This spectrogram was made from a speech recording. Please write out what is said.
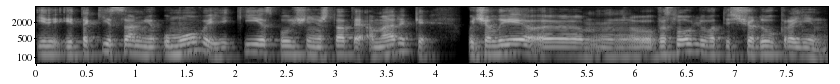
і, і такі самі умови, які Сполучені Штати Америки почали е, м, висловлюватись щодо України.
